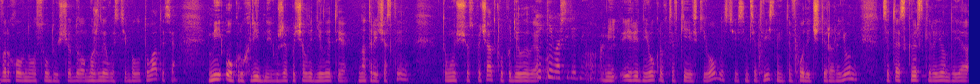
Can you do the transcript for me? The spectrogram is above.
Верховного суду щодо можливості балотуватися. Мій округ рідний вже почали ділити на три частини, тому що спочатку поділили Який ваш рідний округ? Мій рідний округ це в Київській області, 88, де входить 4 райони. Це те Сквирський район, де я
